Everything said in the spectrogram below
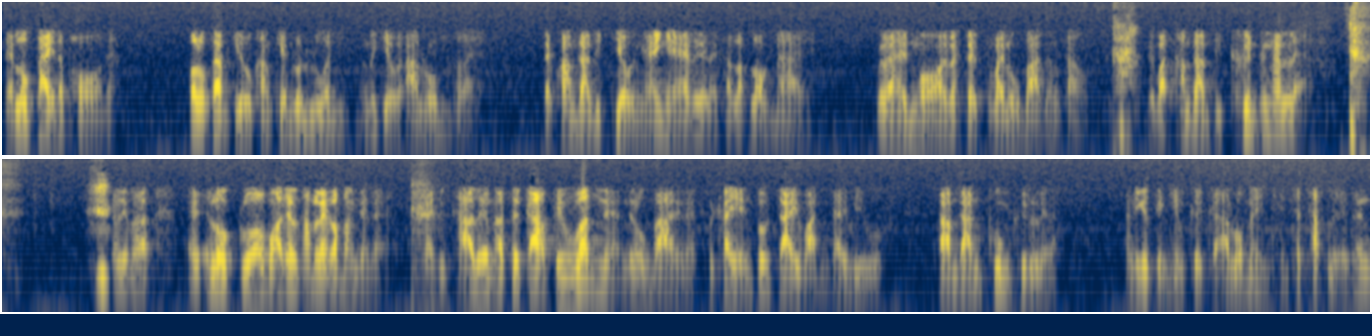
แต่โรคไตนะพอนะเพราะโรคไตมันเกี่ยวกับความเค็มล้วนๆมันไม่เกี่ยวกับอารมณ์เท่าไหร่แต่ความดันที่เกี่ยวแง่แง่ๆเลยนะครับรับรองได้ เวลาเห็นหมอใช่ไหมแต่ไปโรงพยาบาลต่างค่ะๆไปวัดความดันติดขึ้นทั้งนั้นแหละก็เรียกว่าไอ้ โรคกลัวหมอจะทำอะไรเราบ้างเนี่ยนะใส่ชุดขาวเดินมาเสื้อกาวปิวว่อนเนี่ยในโรงพยาบาลเนี่ยนะคนไข้เห็นปุ๊บใจหวั่นใจวิว ความดันพุ่งขึ้นเลยล่ะ อันนี้ก็สิ่งที่เกิดกับอารมณ์ให้เห็นชัดๆเลยเพราะฉะนั้น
